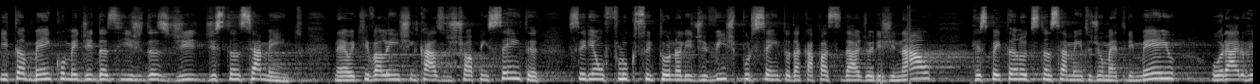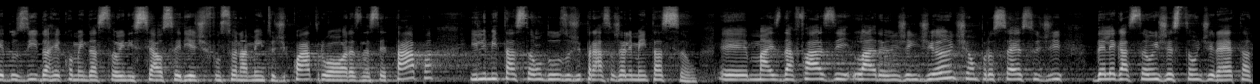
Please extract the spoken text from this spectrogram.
e também com medidas rígidas de distanciamento. Né? O equivalente em caso de shopping center seria um fluxo em torno ali de 20% da capacidade original, respeitando o distanciamento de um metro e meio, Horário reduzido, a recomendação inicial seria de funcionamento de quatro horas nessa etapa e limitação do uso de praça de alimentação. É, mas da fase laranja em diante é um processo de delegação e gestão direta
